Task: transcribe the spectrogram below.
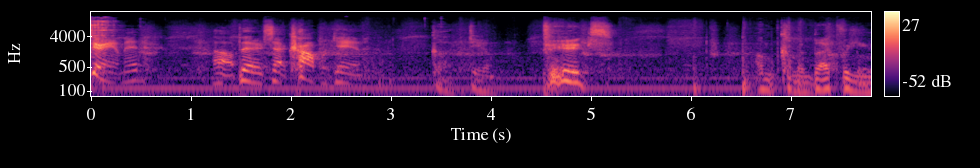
damn it! I'll bet it's that cop again. Goddamn pigs! I'm coming back for you.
